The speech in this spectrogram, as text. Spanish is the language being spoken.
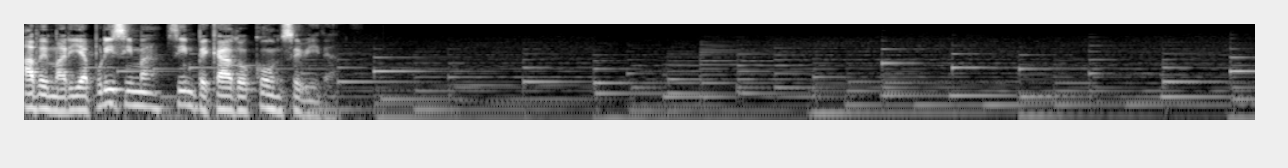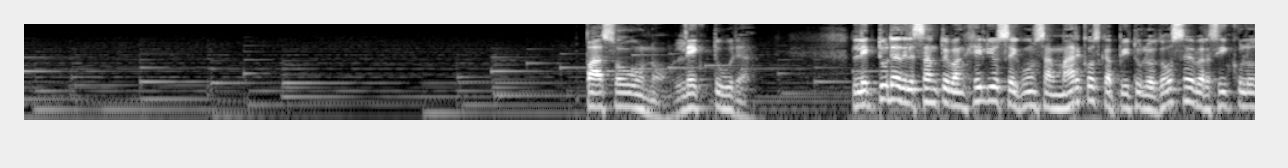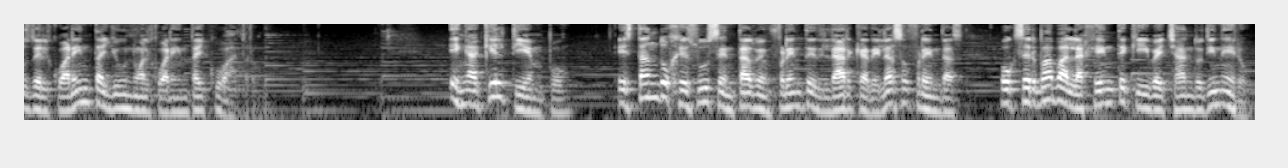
Ave María Purísima, sin pecado concebida. Paso 1. Lectura. Lectura del Santo Evangelio según San Marcos capítulo 12 versículos del 41 al 44. En aquel tiempo, estando Jesús sentado enfrente del arca de las ofrendas, observaba a la gente que iba echando dinero.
